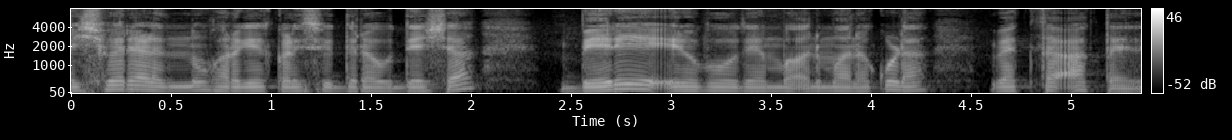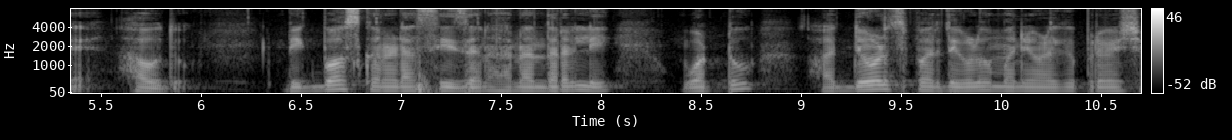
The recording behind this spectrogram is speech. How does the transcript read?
ಐಶ್ವರ್ಯಳನ್ನು ಹೊರಗೆ ಕಳಿಸಿದ್ದರ ಉದ್ದೇಶ ಬೇರೆಯೇ ಇರಬಹುದು ಎಂಬ ಅನುಮಾನ ಕೂಡ ವ್ಯಕ್ತ ಆಗ್ತಾ ಇದೆ. ಹೌದು, ಬಿಗ್ ಬಾಸ್ ಕನ್ನಡ ಸೀಸನ್ ಹನ್ನೊಂದರಲ್ಲಿ ಒಟ್ಟು ಹದಿನೇಳು ಸ್ಪರ್ಧಿಗಳು ಮನೆಯೊಳಗೆ ಪ್ರವೇಶ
